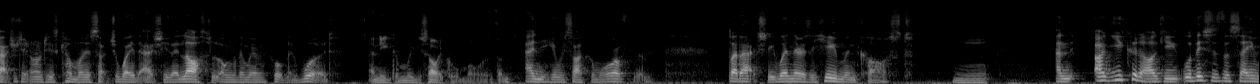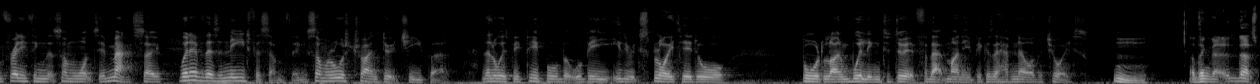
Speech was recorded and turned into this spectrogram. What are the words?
battery technology has come on in such a way that actually they last longer than we ever thought they would, And you can recycle more of them. and you can recycle more of them. But actually, when there is a human cost, Mm. And uh, you could argue, well, this is the same for anything that someone wants in mass. So whenever there's a need for something, someone will always try and do it cheaper. And there'll always be people that will be either exploited or borderline willing to do it for that money because they have no other choice. Hmm. I think that that's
